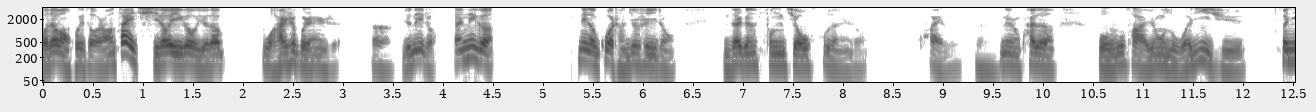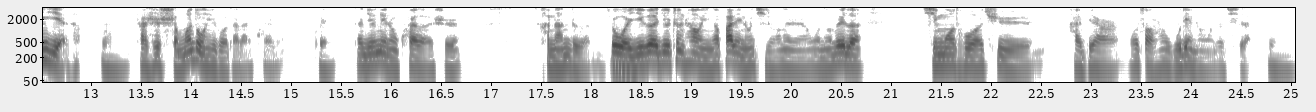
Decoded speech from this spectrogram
我再往回走，然后再骑到一个我觉得我还是不认识，嗯。就那种，但那个那个过程就是一种你在跟风交互的那种快乐，嗯。那种快乐我无法用逻辑去分解它，嗯。它是什么东西给我带来快乐？对，但就那种快乐是很难得的。就我嗯。一个就正常我应该八点钟起床的人，我能为了骑摩托去海边儿，我早上五点钟我就起来了，嗯。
